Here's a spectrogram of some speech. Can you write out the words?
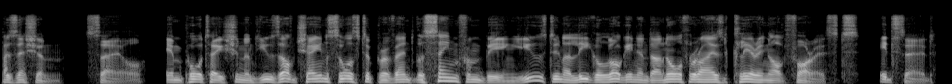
possession, sale, importation and use of chainsaws to prevent the same from being used in illegal logging and unauthorized clearing of forests, it said.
